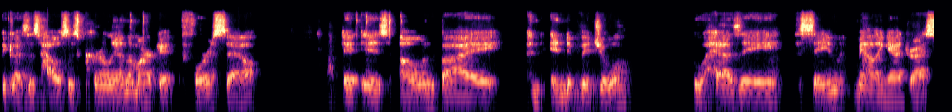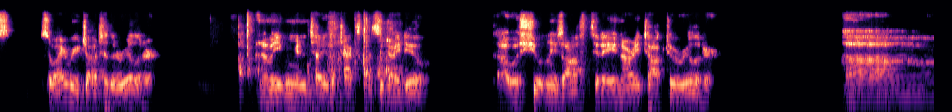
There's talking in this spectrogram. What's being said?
Because this house is currently on the market for a sale. It is owned by an individual who has a same mailing address. So i reach out to the realtor and i'm even going to tell you the text message i do. I was shooting these off today and already talked to a realtor. Uh,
